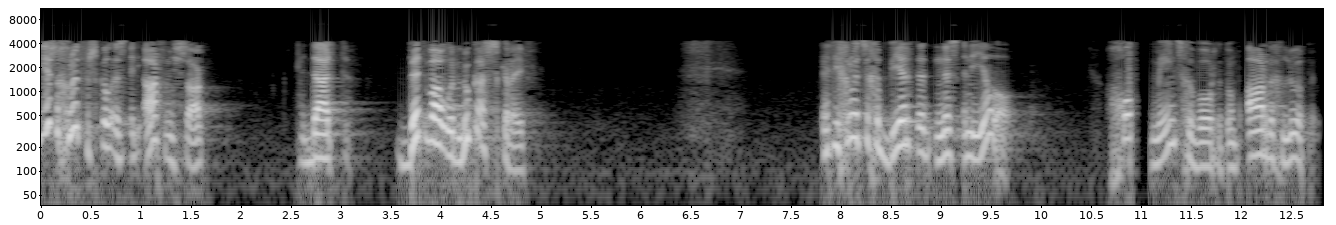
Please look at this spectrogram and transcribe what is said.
Die eerste groot verskil is uit die aard van die saak dat dit waaroor Lukas skryf is die grootste gebeurtenis in die heelal. Mens geword het op aarde geloop het.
